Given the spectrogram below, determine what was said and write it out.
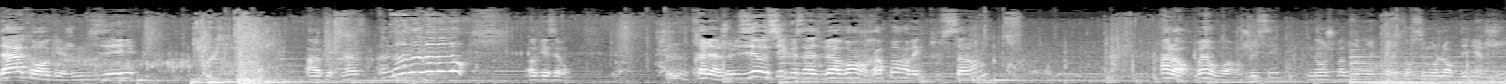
D'accord, ok, je me disais... Ah ok, ah, non, non, non, non, non Ok, c'est bon. Très bien, je me disais aussi que ça devait avoir un rapport avec tout ça. Alors, voyons voir, je vais essayer... Non, je n'ai pas besoin de récupérer forcément l'ordre d'énergie.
